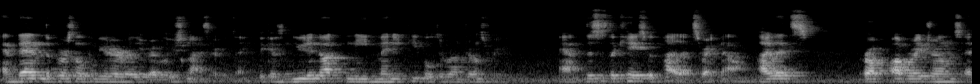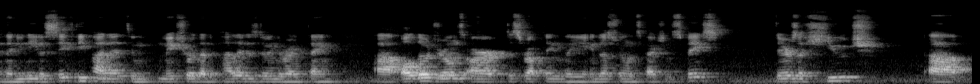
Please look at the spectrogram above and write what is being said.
And then the personal computer really revolutionized everything, because you did not need many people to run drones for you. And this is the case with pilots right now. Pilots operate drones, and then you need a safety pilot to make sure that the pilot is doing the right thing. Uh, although drones are disrupting the industrial inspection space, there's a huge uh,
